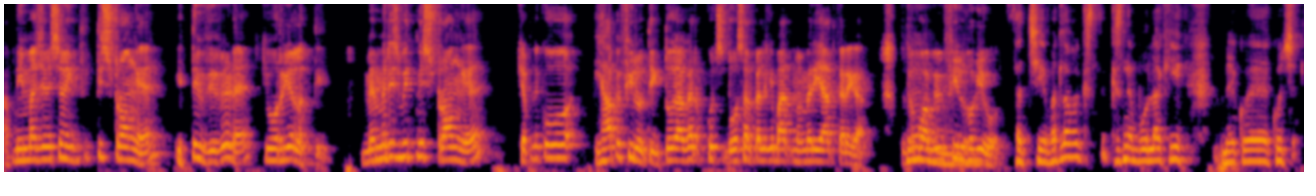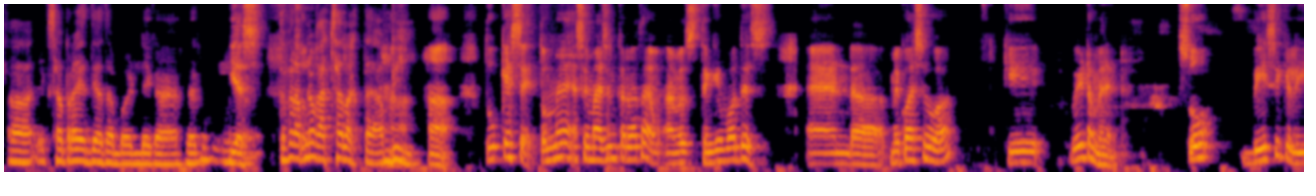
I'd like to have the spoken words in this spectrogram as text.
अपनी इमेजिनेशन इतनी स्ट्रांग है इतनी विविड है कि वो रियल लगती। मेमोरीज भी इतनी स्ट्रांग है कि अपने को यहाँ पे फील होती। तो अगर कुछ दो साल पहले की बात मेमोरी याद करेगा तो देखो अभी भी फील होगी वो। सच्ची है। मतलब किस, किसने बोला कि मेरे को कुछ आ, एक सरप्राइज़ दिया था बर्थडे का फिर यस तो फिर अपने को अच्छा लगता है अभी। हाँ, हाँ। तो कैसे? तो मैं ऐसे इमेजिन कर रहा था I was thinking about this and मेरे को ऐसे हुआ कि wait a minute so basically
